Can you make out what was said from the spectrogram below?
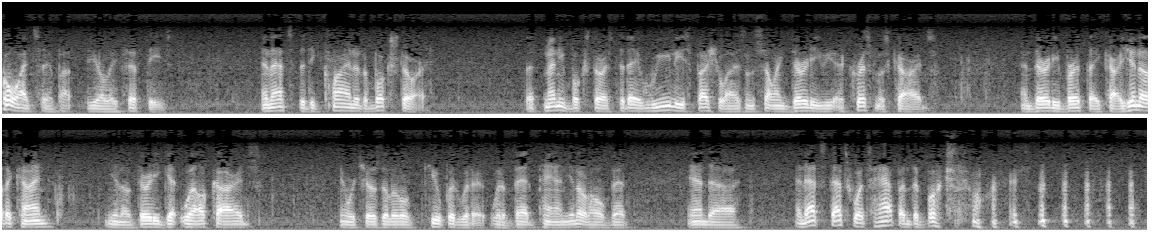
oh, I'd say about the early 50s. And that's the decline of the bookstore. That many bookstores today really specialize in selling dirty uh, Christmas cards and dirty birthday cards. You know the kind, you know, dirty get well cards, you know, which shows a little cupid with a with a bedpan. You know the whole bit, and uh, and that's that's what's happened to bookstores.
